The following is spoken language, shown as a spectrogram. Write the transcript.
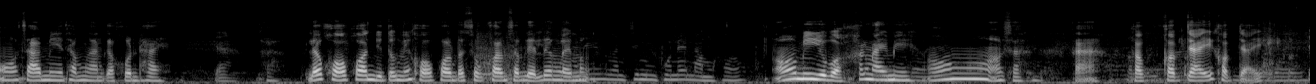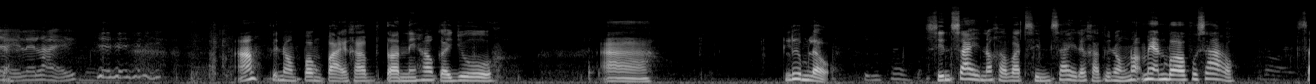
อ๋อสามีทำงานกับคนไทย จ้ะค่ะ แล้วขอพรอยู่ตรงนี้ขอพรประสบความสำเร็จเรื่องอะไรมั่ง อันที่มีผู้แนะนำเขา อ๋อ มีอยู่บ่ ข้างในมี อ๋อ เอาซะ ค่ะ ขอบขอบใจ ขอบใจขอบใจหลายๆ เอ้าพี่น้องป้องไปครับ ตอนนี้เฮาก็อยู่ อ่า ลืมแล้ว สินไส้เนาะค่ะวัดสินไส้เด้อค่ะ พี่น้องเนาะแม่นบ่ผู้สาวส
